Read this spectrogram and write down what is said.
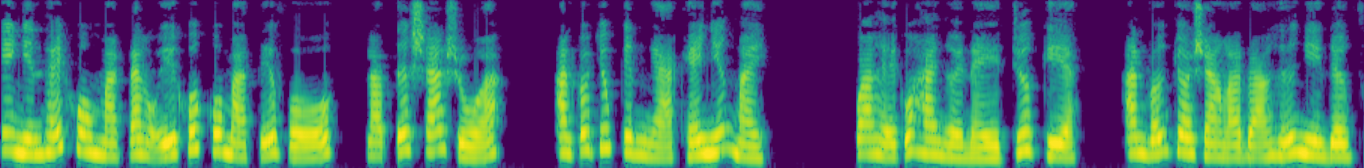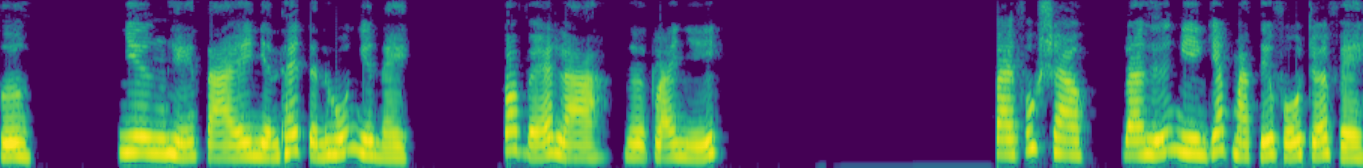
Khi nhìn thấy khuôn mặt đang ủy khuất của mặt Tiểu Vũ, lập tức sáng sủa, anh có chút kinh ngạc khẽ nhớ mày. Quan hệ của hai người này trước kia, anh vẫn cho rằng là đoạn hứa nghiên đơn phương. Nhưng hiện tại nhìn thấy tình huống như này, có vẻ là ngược lại nhỉ. Vài phút sau, đoàn hứa nghiên dắt mặt Tiểu Vũ trở về.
